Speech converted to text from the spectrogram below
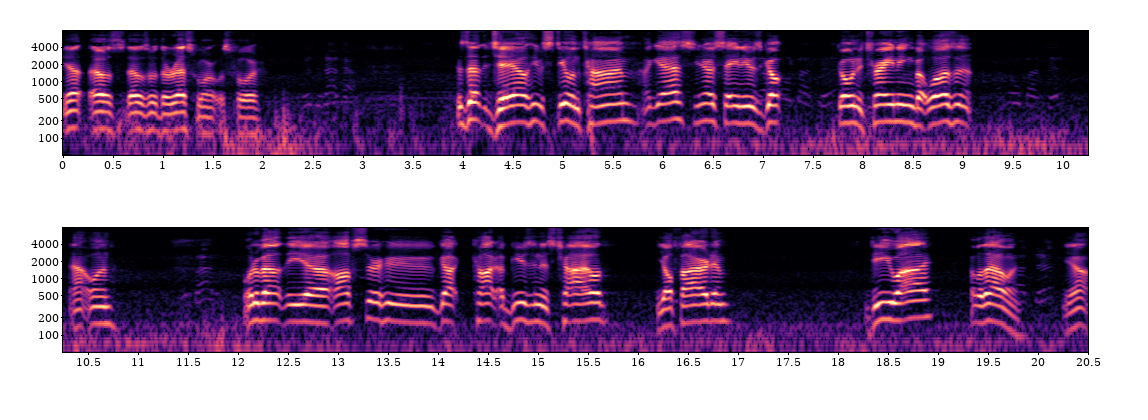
Yeah, that was that was what the arrest warrant was for was at the jail. He was stealing time, I guess. You know, saying he was go going to training but wasn't. That. that. one. What about the uh, officer who got caught abusing his child? Y'all fired him? DUI? How about that one? That. Yeah.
